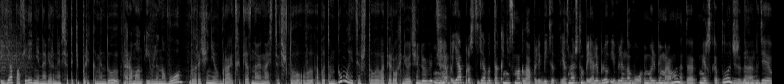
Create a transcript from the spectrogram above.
И я последний, наверное, все-таки порекомендую роман Ивлена Во «Возвращение в Брайтхед». Я знаю, Настя, что вы об этом думаете, что вы, во-первых, не очень любите. Я, я просто, я вот так и не смогла полюбить это. Я знаю, что я люблю Ивлена Во. И мой любимый роман – это «Мерзкая плоть» же, да, угу. где...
